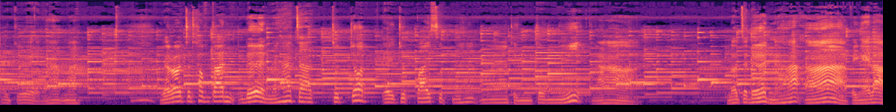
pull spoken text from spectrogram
โอเคนะฮะมาเดี๋ยวเราจะทำการเดินนะฮะจากจุดยอดเอจุดปลายสุดนะฮะมาถึงตรงนี้อ่าเราจะเดินนะฮะอ่าเป็นไงล่ะ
